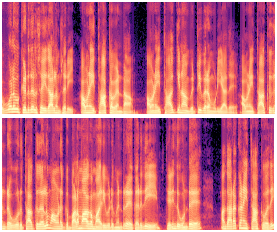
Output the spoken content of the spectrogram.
எவ்வளவு கெடுதல் செய்தாலும் சரி அவனை தாக்க வேண்டாம். அவனை தாக்கி நாம் வெற்றி பெற முடியாது. அவனை தாக்குகின்ற ஒரு தாக்குதலும் அவனுக்கு பலமாக மாறிவிடும் என்று கருதி தெரிந்து கொண்டு அந்த அரக்கனை தாக்குவதை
